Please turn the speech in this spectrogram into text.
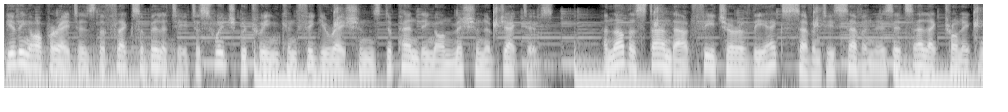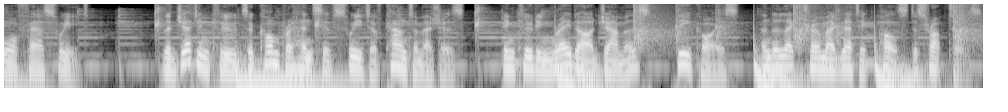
giving operators the flexibility to switch between configurations depending on mission objectives. Another standout feature of the X-77 is its electronic warfare suite. The jet includes a comprehensive suite of countermeasures, including radar jammers, decoys, and electromagnetic pulse disruptors.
